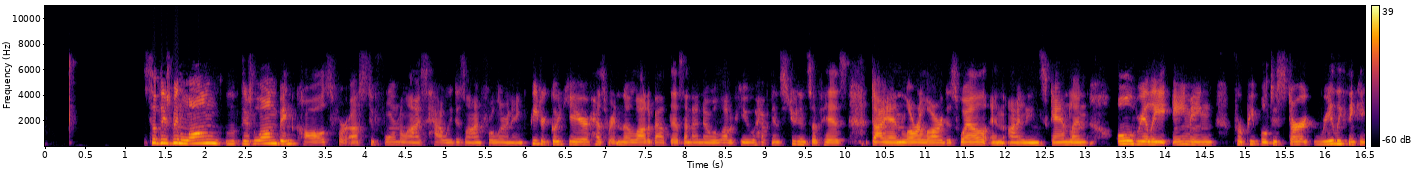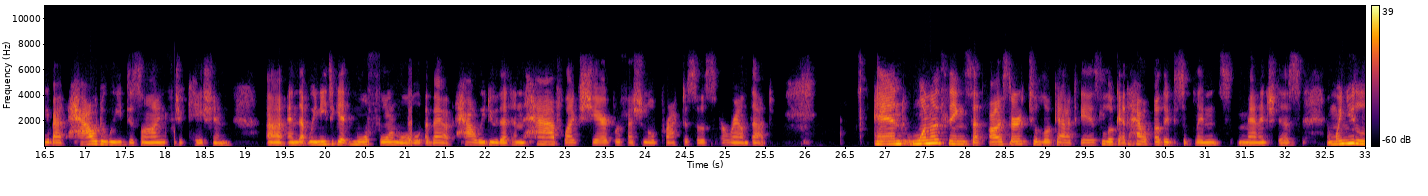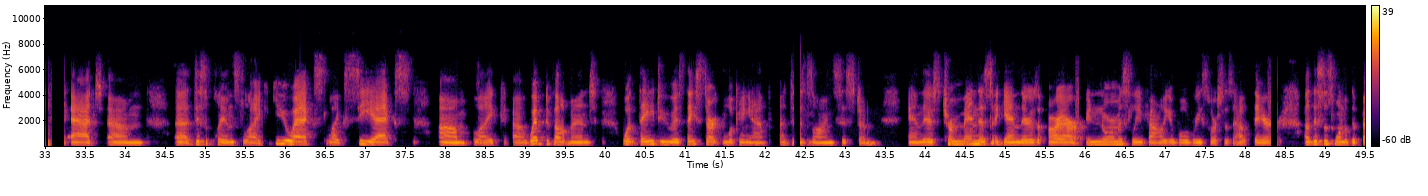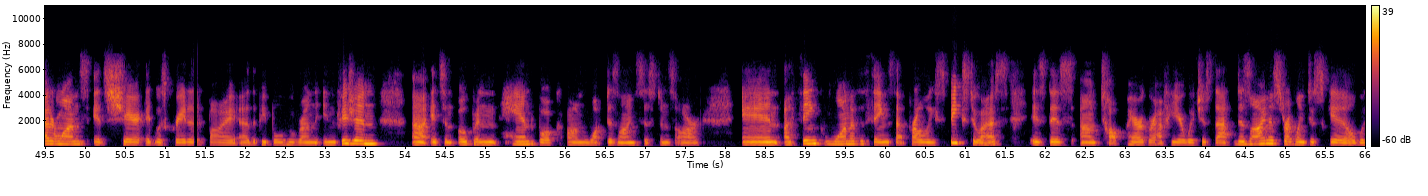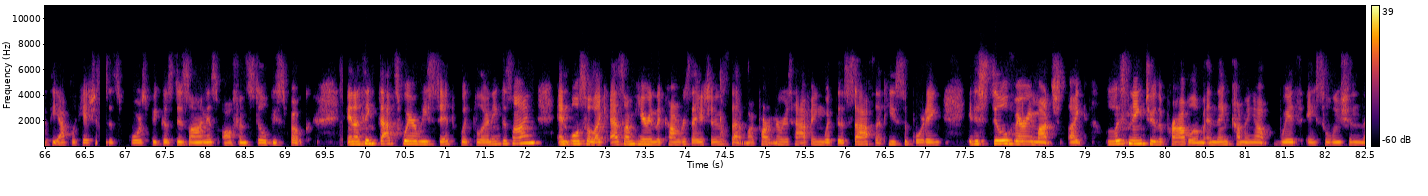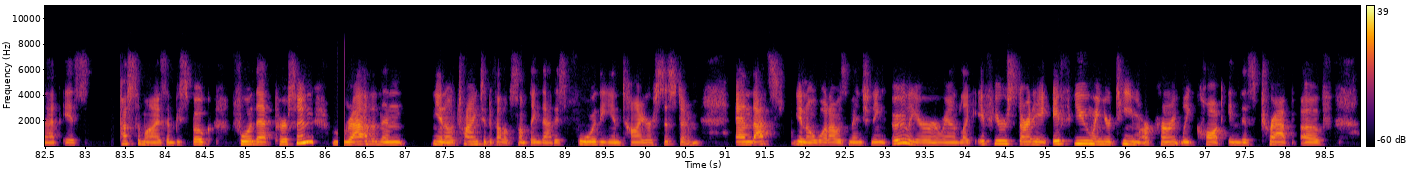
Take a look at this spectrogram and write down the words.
so there's been long there's long been calls for us to formalize how we design for learning. Peter Goodyear has written a lot about this, and I know a lot of you have been students of his. Diane Laurillard as well, and Eileen Scanlon, all really aiming for people to start really thinking about how do we design for education, uh, and that we need to get more formal about how we do that and have like shared professional practices around that. And one of the things that I started to look at is look at how other disciplines manage this. And when you look at um, uh, disciplines like UX, like CX, um, like uh, web development, what they do is they start looking at a design system. And there's tremendous, again, there's are enormously valuable resources out there. Uh, this is one of the better ones. It's shared. It was created by uh, the people who run InVision. Uh, it's an open handbook on what design systems are. And I think one of the things that probably speaks to us is this uh, top paragraph here, which is that design is struggling to scale with the applications it supports because design is often still bespoke. And I think that's where we sit with learning design. And also, like as I'm hearing the conversations that my partner is having with the staff that he's supporting, it is still very much like listening to the problem and then coming up with a solution that is customized and bespoke for that person rather than you know trying to develop something that is for the entire system. And that's you know what i was mentioning earlier around like if you're starting if you and your team are currently caught in this trap of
